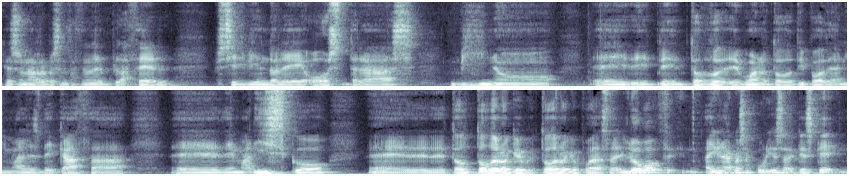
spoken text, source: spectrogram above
que es una representación del placer, sirviéndole ostras, vino, eh, y, y todo, eh, bueno, todo tipo de animales de caza, eh, de marisco. Eh, de todo, todo, lo que, todo lo que pueda estar. Y luego hay una cosa curiosa, que es que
